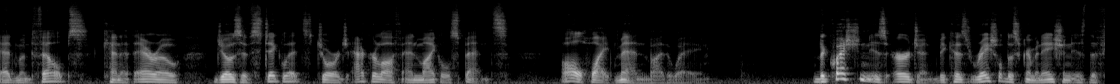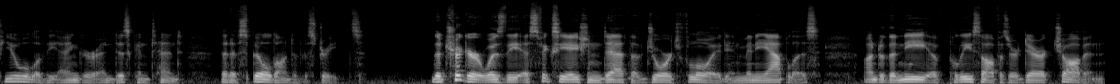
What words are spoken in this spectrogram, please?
Edmund Phelps, Kenneth Arrow, Joseph Stiglitz, George Akerlof, and Michael Spence. All white men, by the way. The question is urgent because racial discrimination is the fuel of the anger and discontent that have spilled onto the streets. The trigger was the asphyxiation death of George Floyd in Minneapolis under the knee of police officer Derek Chauvin,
